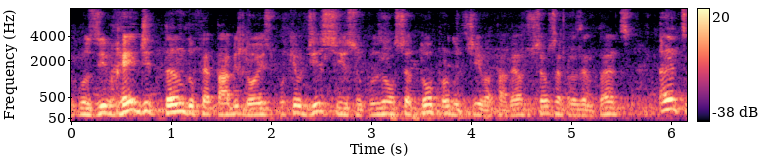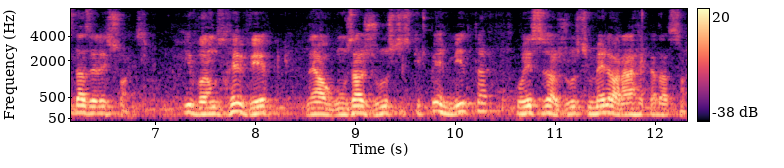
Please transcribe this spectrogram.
inclusive reeditando o FETAB 2, porque eu disse isso, inclusive ao setor produtivo, através dos seus representantes, antes das eleições. E vamos rever né, alguns ajustes que permita, com esses ajustes, melhorar a arrecadação.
